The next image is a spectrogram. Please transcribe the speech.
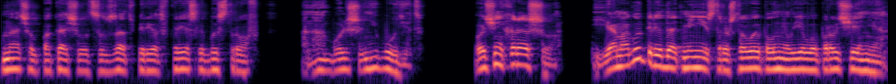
Начал покачиваться взад-вперед в кресле Быстров. Она больше не будет. Очень хорошо. Я могу передать министру, что выполнил его поручение?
